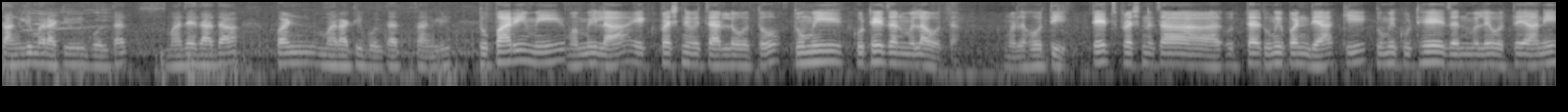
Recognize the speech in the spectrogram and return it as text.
चांगली मराठी बोलतात. माझे दादा पण मराठी बोलतात चांगली. दुपारी मी मम्मीला एक प्रश्न विचारलो होतो तुम्ही कुठे जन्मला होता? मला होती. तेच प्रश्नाचा उत्तर तुम्ही पण द्या की तुम्ही कुठे जन्मले होते आणि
